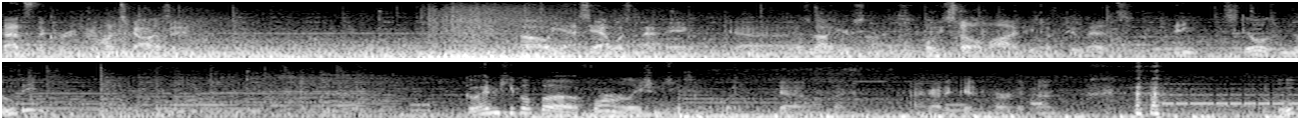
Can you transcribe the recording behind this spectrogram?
That's the cruiser. That's gotta be. Oh yes, yeah, it wasn't that big. It was about your size. Well, he's still alive. He took two hits. And he still is moving? Go ahead and keep up uh, foreign relations with him real quick. Yeah, one second. I gotta get inverted then. Oop,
